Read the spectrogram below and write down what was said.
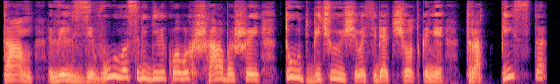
там Вильзевула средневековых шабашей, тут бичующего себя четками трописта.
